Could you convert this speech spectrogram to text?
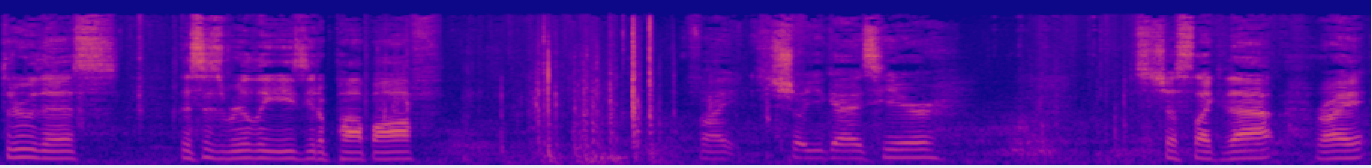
through this. This is really easy to pop off. If I show you guys here, it's just like that, right?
